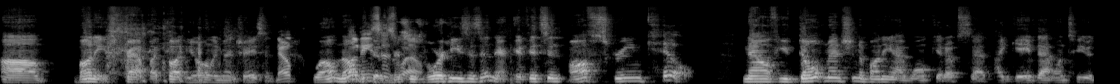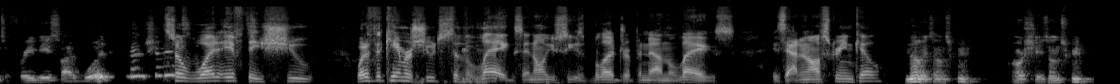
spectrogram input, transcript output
Um, bunnies, crap. I thought you only meant Jason. Nope. Well, no, Bunnies because Mrs. well. Voorhees is in there. If it's an off-screen kill, now if you don't mention the bunny, I won't get upset. I gave that one to you. It's a freebie, so I would mention it. So what if they shoot? What if the camera shoots to the legs and all you see is blood dripping down the legs? Is that an off-screen kill? no, he's on screen, or she's on screen.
